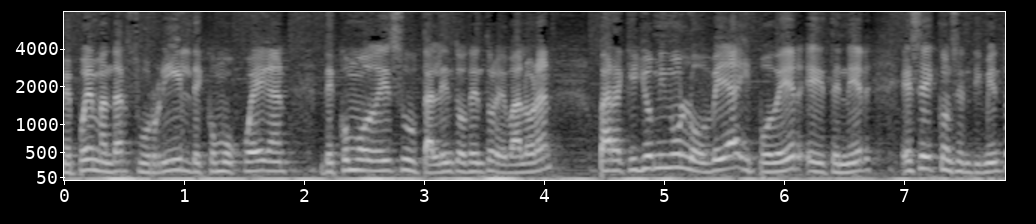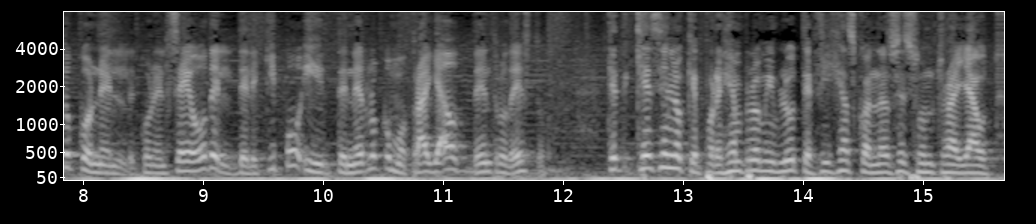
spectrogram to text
me pueden mandar su reel de cómo juegan, de cómo es su talento dentro de Valorant para que yo mismo lo vea y poder eh, tener ese consentimiento con el, con el CEO del, del equipo y tenerlo como tryout dentro de esto. ¿Qué, ¿Qué, es en lo que, por ejemplo, mi Blue, te fijas cuando haces un tryout?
